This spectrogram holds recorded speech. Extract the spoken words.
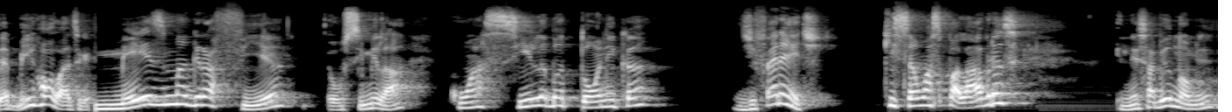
é bem enroladas. Mesma grafia, ou similar, com a sílaba tônica diferente, que são as palavras nem sabia o nome, né?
